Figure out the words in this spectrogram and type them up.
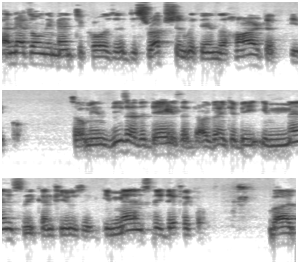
and that's only meant to cause a disruption within the heart of people. So it means these are the days that are going to be immensely confusing, immensely difficult. But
